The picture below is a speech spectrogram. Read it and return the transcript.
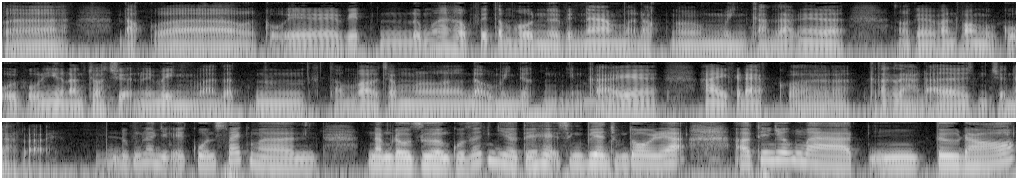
và đọc uh, cụ ấy viết đúng là hợp với tâm hồn người Việt Nam mà đọc ờ, mình cảm giác uh, cái văn phong của cụ ấy cũng như đang trò chuyện với mình và rất ừ, thấm vào trong đầu mình được những cái hay cái đẹp của các tác giả đã truyền đạt lại Đúng là những cái cuốn sách mà nằm đầu giường của rất nhiều thế hệ sinh viên chúng tôi đấy ạ. À, thế nhưng mà ừm, từ đó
